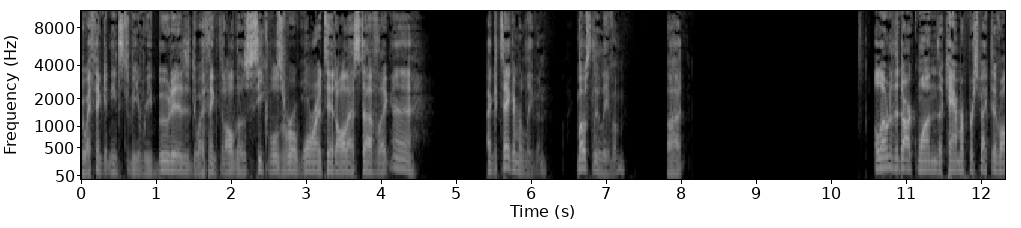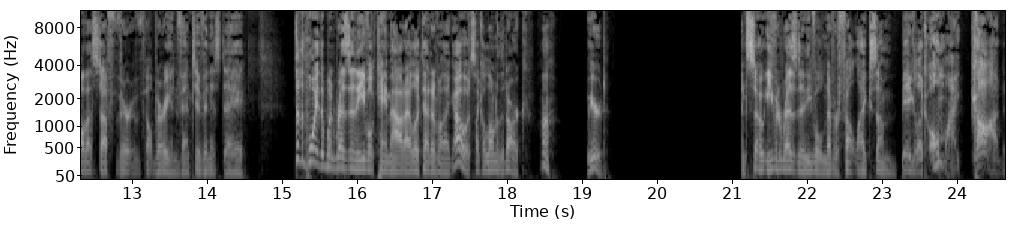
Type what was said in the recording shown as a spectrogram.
Do I think it needs to be rebooted? Do I think that all those sequels were warranted? All that stuff, like, eh, I could take them or leave them. Mostly leave them, but Alone in the Dark one, the camera perspective, all that stuff very, felt very inventive in its day. To the point that when Resident Evil came out, I looked at it and was like, oh, it's like Alone in the Dark. Huh, weird. And so even Resident Evil never felt like some big, like, oh my God,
